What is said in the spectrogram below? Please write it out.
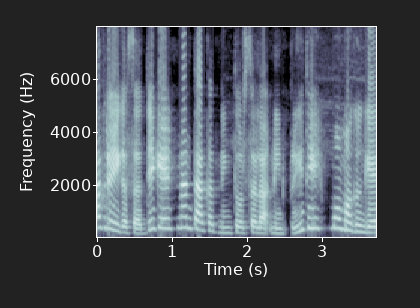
ಆದ್ರೆ ಈಗ ಸದ್ಯಕ್ಕೆ ನನ್ ತಾಕತ್ ನಿಂಗ್ ತೋರ್ಸಲ್ಲ. ನಿನ್ ಪ್ರೀತಿ ಮೊಮ್ಮಗಂಗೆ.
